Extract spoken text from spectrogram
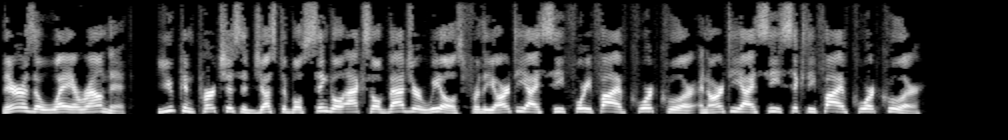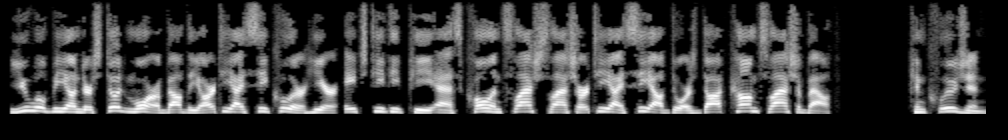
There is a way around it. You can purchase adjustable single-axle Badger wheels for the RTIC 45 quart cooler and RTIC 65 quart cooler. You will be understood more about the RTIC cooler here, https colon slash slash rticoutdoors.com slash about. Conclusion.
